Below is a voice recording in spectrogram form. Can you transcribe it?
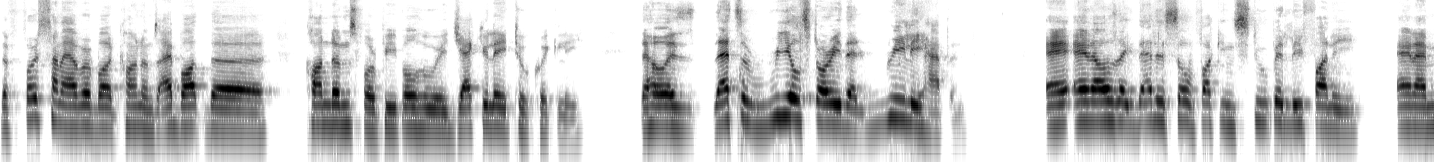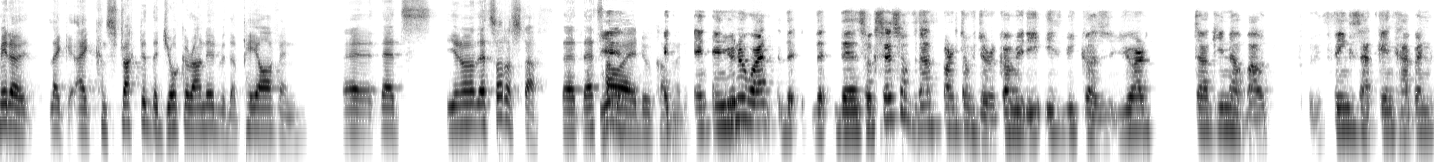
the first time I ever bought condoms, I bought the condoms for people who ejaculate too quickly. That was that's a real story that really happened. And, and I was like, that is so fucking stupidly funny. And I made a like I constructed the joke around it with the payoff, and uh, that's you know that sort of stuff. That that's how I do comedy. and, and you know what? The, the, the success of that part of your comedy is because you are talking about things that can happen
